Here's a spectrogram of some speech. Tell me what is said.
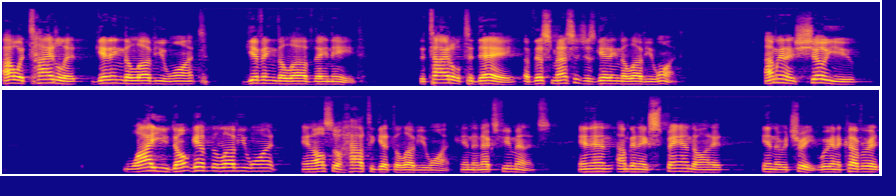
I would title it Getting the Love You Want, Giving the Love They Need. The title today of this message is Getting the Love You Want. I'm going to show you why you don't give the love you want and also how to get the love you want in the next few minutes. And then I'm going to expand on it in the retreat. We're going to cover it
